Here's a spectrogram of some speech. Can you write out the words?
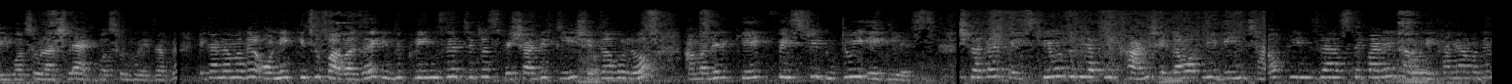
এই বছর আসলে এক বছর হয়ে যাবে। এখানে আমাদের অনেক কিছু পাওয়া যায়, কিন্তু ক্রিমসের যেটা স্পেশালিটি সেটা হলো আমাদের কেক পেস্ট্রি দুটোই এগলেস টাকার পেস্ট্রিও যদি আপনি খান, সেটাও আপনি ডিম ছাড়াও ক্রিমসে আসতে পারেন কারণ এখানে আমাদের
